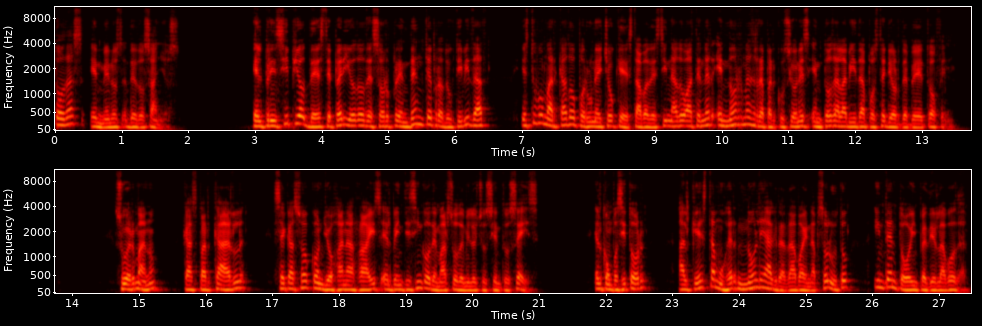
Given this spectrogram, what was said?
todas en menos de dos años. El principio de este periodo de sorprendente productividad estuvo marcado por un hecho que estaba destinado a tener enormes repercusiones en toda la vida posterior de Beethoven. Su hermano, Caspar Karl, se casó con Johanna Reis el 25 de marzo de 1806. El compositor, al que esta mujer no le agradaba en absoluto, intentó impedir la boda.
